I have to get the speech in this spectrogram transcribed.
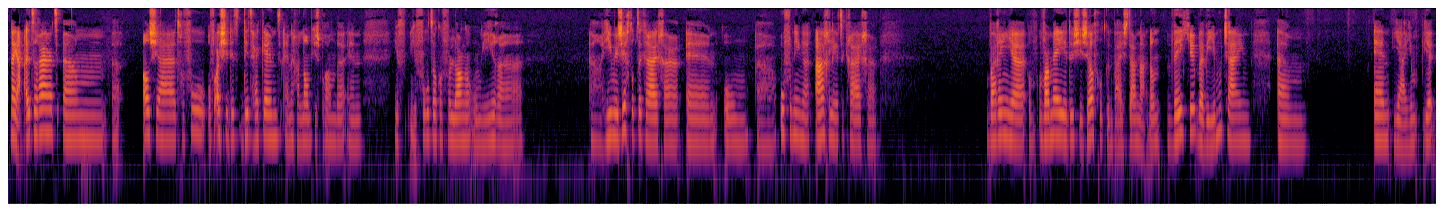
nou ja, uiteraard, um, uh, als je het gevoel, of als je dit, dit herkent en er gaan lampjes branden en je, je voelt ook een verlangen om hier. Uh, uh, hier meer zicht op te krijgen en om uh, oefeningen aangeleerd te krijgen. Waarin je, waarmee je dus jezelf goed kunt bijstaan. Nou, dan weet je bij wie je moet zijn. Um, en ja, je, je,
